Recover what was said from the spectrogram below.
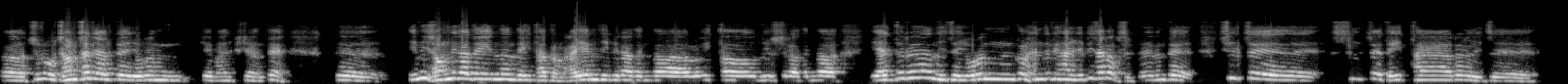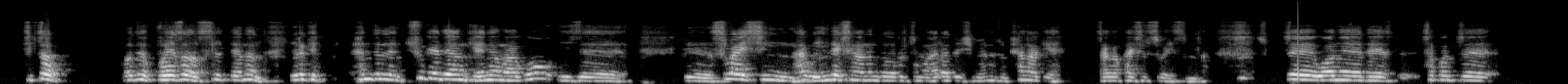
어, 주로 전처리할 때 이런 게 많이 필요한데 그 이미 정리가 되어 있는 데이터들, IMDb라든가 로이터 뉴스라든가 얘들은 이제 이런 걸 핸들링할 일이 잘 없을 거예요. 근데 실제 실제 데이터를 이제 직접 어디 구해서 쓸 때는 이렇게 핸들링 축에 대한 개념하고 이제 그 슬라이싱하고 인덱싱하는 거를 좀 알아두시면 좀 편하게 작업하실 수가 있습니다. 숙제 원에 대해 첫 번째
